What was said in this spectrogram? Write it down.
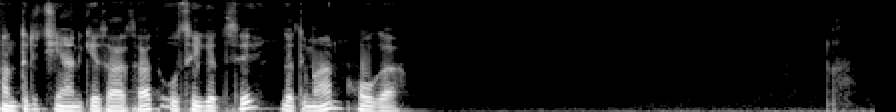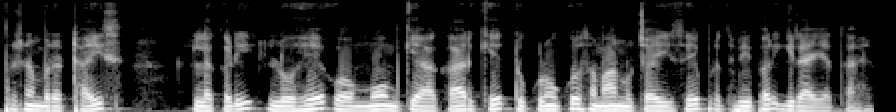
अंतरिक्ष यान के साथ साथ उसी गति से गतिमान होगा। प्रश्न नंबर अट्ठाईस। लकड़ी, लोहे व मोम के आकार के टुकड़ों को समान ऊंचाई से पृथ्वी पर गिराया जाता है।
